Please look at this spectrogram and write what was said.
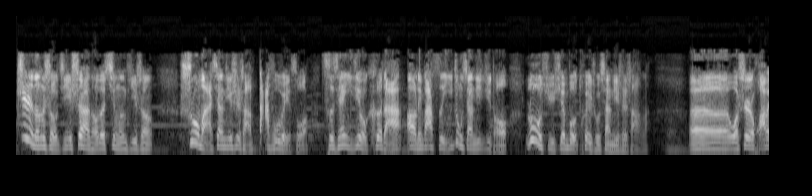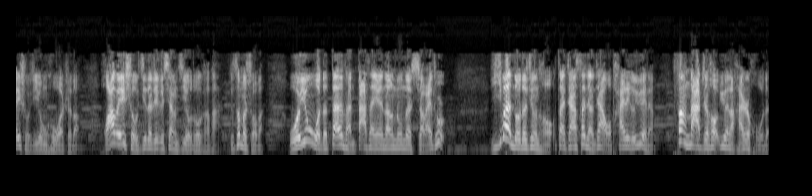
智能手机摄像头的性能提升，数码相机市场大幅萎缩。此前已经有柯达、奥林巴斯一众相机巨头陆续宣布退出相机市场了。呃，我是华为手机用户，我知道华为手机的这个相机有多可怕。就这么说吧，我用我的单反大三元当中的小白兔，一万多的镜头，再加上三脚架，我拍这个月亮，放大之后月亮还是糊的。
